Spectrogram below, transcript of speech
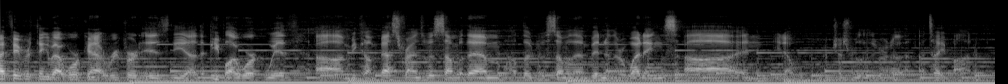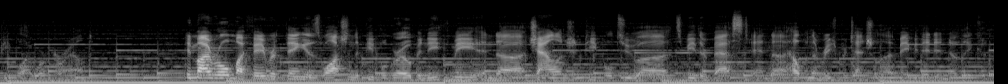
My favorite thing about working at Ruppert is the, uh, the people I work with. Um, become best friends with some of them. I've lived with some of them, been in their weddings, uh, and you know, just really learn a, a tight bond with the people I work around. In my role, my favorite thing is watching the people grow beneath me and uh, challenging people to, uh, to be their best and uh, helping them reach potential that maybe they didn't know they could.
